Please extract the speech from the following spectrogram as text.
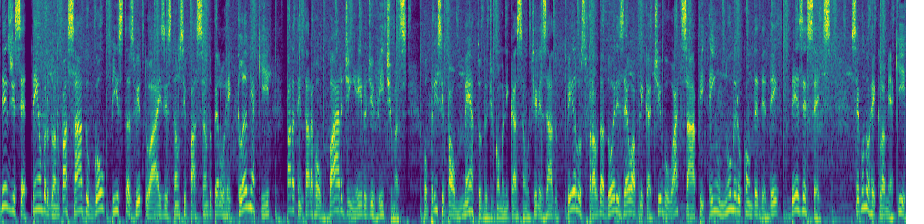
Desde setembro do ano passado, golpistas virtuais estão se passando pelo Reclame Aqui para tentar roubar dinheiro de vítimas. O principal método de comunicação utilizado pelos fraudadores é o aplicativo WhatsApp em um número com DDD 16. Segundo o Reclame Aqui,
